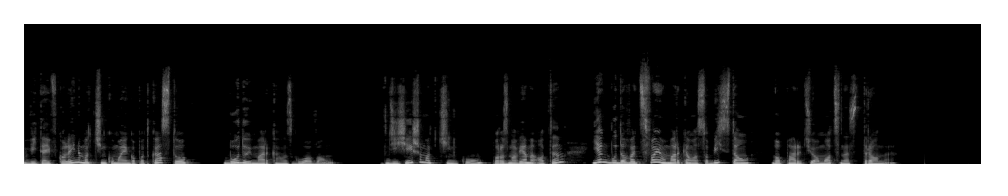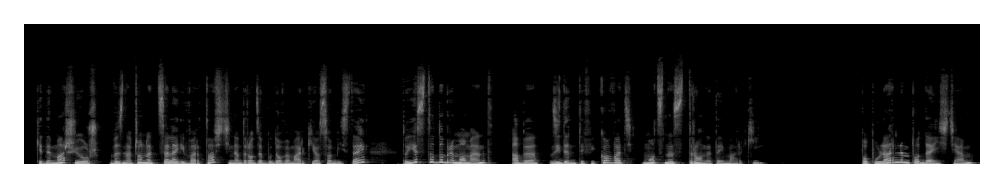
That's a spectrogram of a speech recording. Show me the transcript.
Witaj w kolejnym odcinku mojego podcastu Buduj markę z głową. W dzisiejszym odcinku porozmawiamy o tym, jak budować swoją markę osobistą w oparciu o mocne strony. Kiedy masz już wyznaczone cele i wartości na drodze budowy marki osobistej, to jest to dobry moment, aby zidentyfikować mocne strony tej marki. Popularnym podejściem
